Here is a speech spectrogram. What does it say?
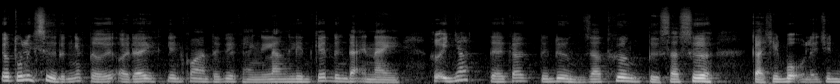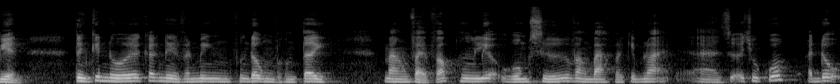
Yếu tố lịch sử được nhắc tới ở đây liên quan tới việc hành lang liên kết đương đại này gợi nhắc tới các tuyến đường giao thương từ xa xưa, cả trên bộ lẫn trên biển, từng kết nối các nền văn minh phương Đông và phương Tây – mang vải vóc hương liệu gốm sứ vàng bạc và kim loại à, giữa Trung Quốc, Ấn Độ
